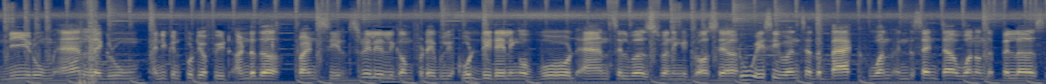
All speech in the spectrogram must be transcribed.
knee room and leg room and you can put your feet under the front seat. It's really really comfortable. Good detailing of wood and silvers running across here. Two ac vents at the back one in the center one on the pillars.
